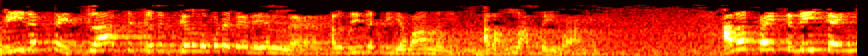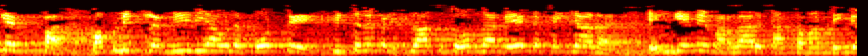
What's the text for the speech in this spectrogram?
வீதத்தை இஸ்லாத்துக்கு இருக்கிறது கூட வேலை அல்ல அது நீங்க செய்ய வாணும் அது அல்லா செய்வாங்க அதை போயிட்டு நீங்க எங்க பப்ளிக்ல மீடியாவில போட்டு இத்தனை பேர் இஸ்லாத்துக்கு வந்தாங்க ஏங்க கையால? எங்கேயுமே வரலாறு காட்ட மாட்டீங்க.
